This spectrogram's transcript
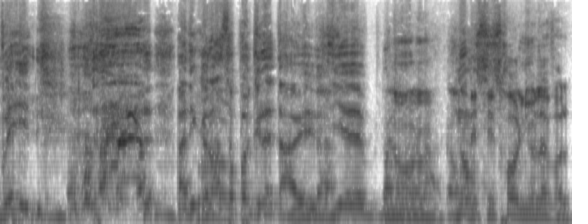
Băi, adică Wow. lasă pe Greta. E, Nu, nu. Nu. This is whole new level.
